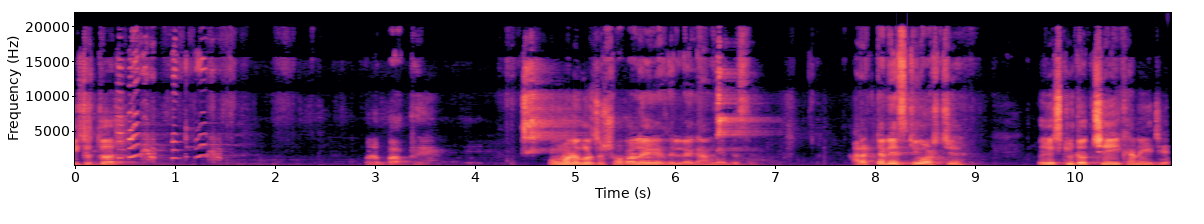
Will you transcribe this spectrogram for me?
কিছু তোর? ওরে বাপরে। ও মনে করছে সকালে গেছে গান গাইতেছে। আরেকটা রেস্কিউ আসছে। রেস্কিউটা হচ্ছে এইখানে এই যে।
